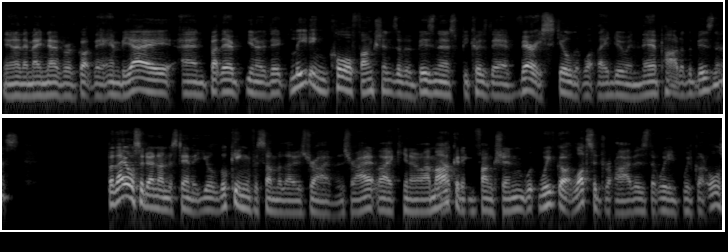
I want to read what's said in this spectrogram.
you know they may never have got their MBA, and but they're you know they're leading core functions of a business because they're very skilled at what they do in their part of the business but they also don't understand that you're looking for some of those drivers right like you know our marketing yep. function we've got lots of drivers that we we've got all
